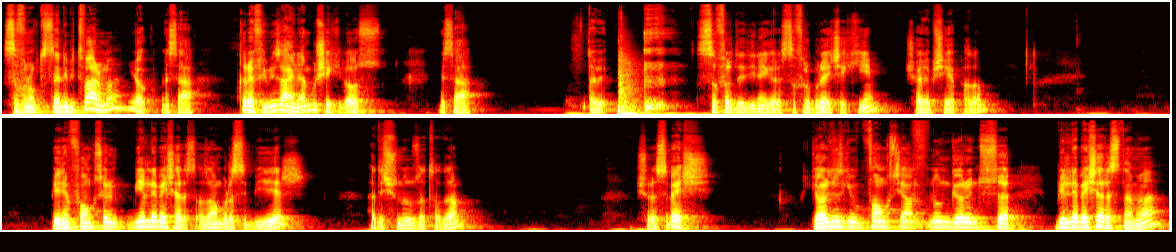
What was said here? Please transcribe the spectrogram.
Sıfır noktasında limit var mı? Yok. Mesela grafiğimiz aynen bu şekilde olsun. Mesela tabi sıfır dediğine göre sıfır buraya çekeyim. Şöyle bir şey yapalım. Benim fonksiyonum 1 ile 5 arası. O zaman burası 1. Hadi şunu da uzatalım. Şurası 5. Gördüğünüz gibi bu fonksiyonun görüntüsü 1 ile 5 arasında mı?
